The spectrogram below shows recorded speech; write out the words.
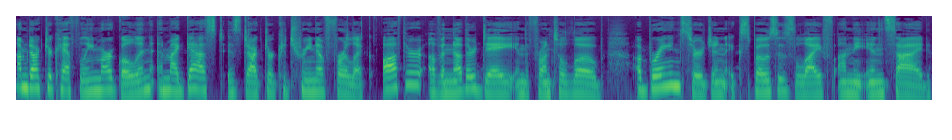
I'm Dr. Kathleen Margolin, and my guest is Dr. Katrina Firlik, author of Another Day in the Frontal Lobe: A Brain Surgeon Exposes Life on the Inside.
